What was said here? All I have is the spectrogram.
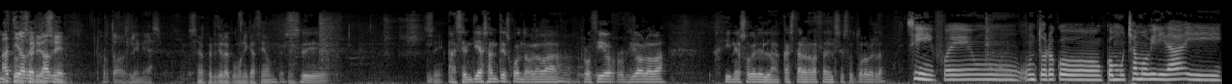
ha tirado de cable. sí. Por todas las líneas. Se ha perdido la comunicación. sí. Sí. Sí. Ascendías antes cuando hablaba Rocío, Rocío hablaba Ginés sobre la casta de la raza del sexto toro, ¿verdad? Sí, fue un, un toro con, con mucha movilidad y,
